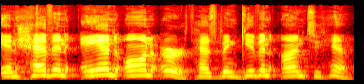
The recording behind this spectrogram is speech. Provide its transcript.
in heaven and on earth has been given unto him.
